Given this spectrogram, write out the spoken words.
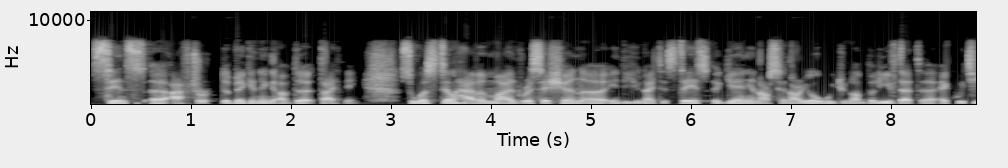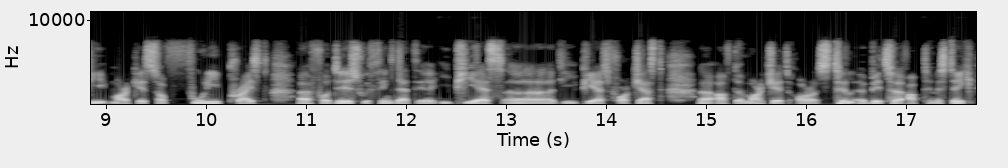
since uh, after the beginning of the tightening. So we'll still have a mild recession uh, in the United States. Again, in our scenario, we do not believe that uh, equity markets are fully priced uh, for this. We think that uh, EPS, uh, the EPS forecast of the market are still a bit optimistic.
